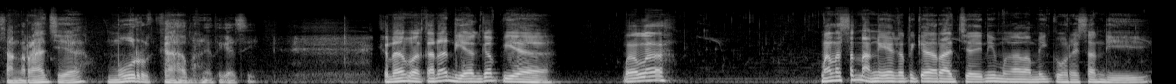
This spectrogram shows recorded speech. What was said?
sang raja murka kasih. Kenapa? Karena dianggap ya malah malah senang ya ketika raja ini mengalami goresan di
